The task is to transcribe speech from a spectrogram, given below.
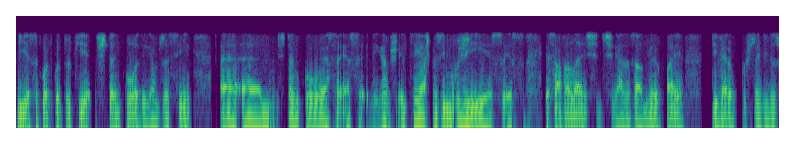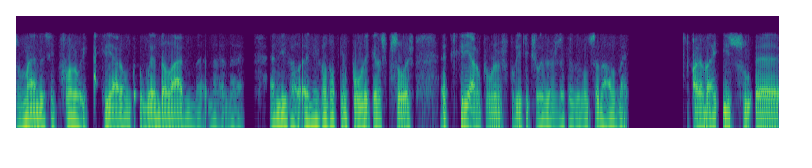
e esse acordo com a Turquia estancou, digamos assim, uh, uh, estancou essa, essa, digamos, entre aspas, hemorragia, esse, esse, essa avalanche de chegadas à União Europeia, tiveram custos em vidas humanas e que, foram, e que criaram um grande alarme na, na, na a nível, a nível da opinião pública, das pessoas, que criaram problemas políticos, lembramos daquilo que aconteceu na Alemanha. Ora bem, isso, uh,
